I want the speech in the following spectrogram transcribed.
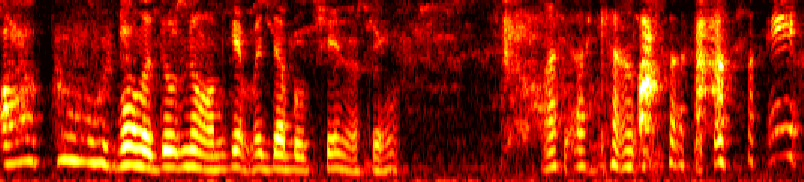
Oh, good. Well, I don't know. I'm getting my double chin, I think. I, I can't.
